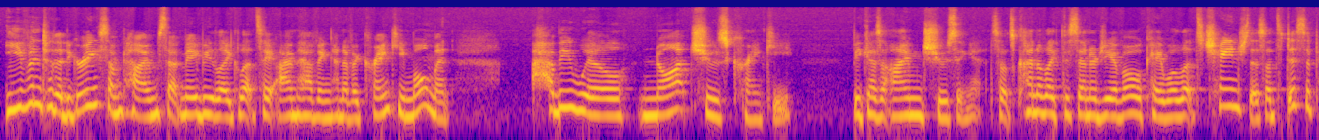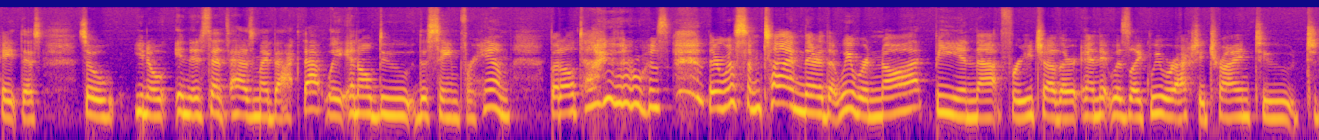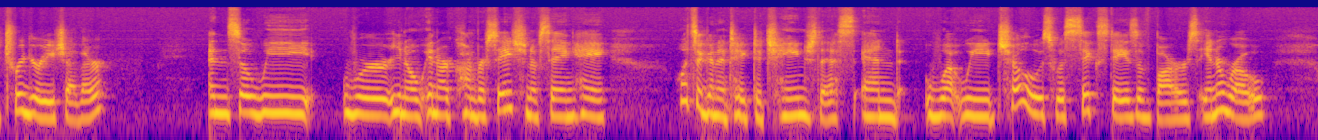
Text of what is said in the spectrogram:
even to the degree sometimes that maybe like let's say I'm having kind of a cranky moment, hubby will not choose cranky because I'm choosing it. So it's kind of like this energy of, oh, okay, well, let's change this, let's dissipate this. So, you know, in a sense, has my back that way, and I'll do the same for him. But I'll tell you, there was there was some time there that we were not being that for each other, and it was like we were actually trying to to trigger each other. And so we were, you know, in our conversation of saying, hey, what's it going to take to change this? And what we chose was six days of bars in a row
